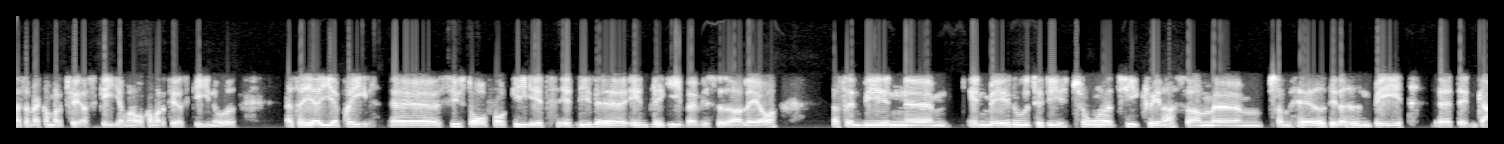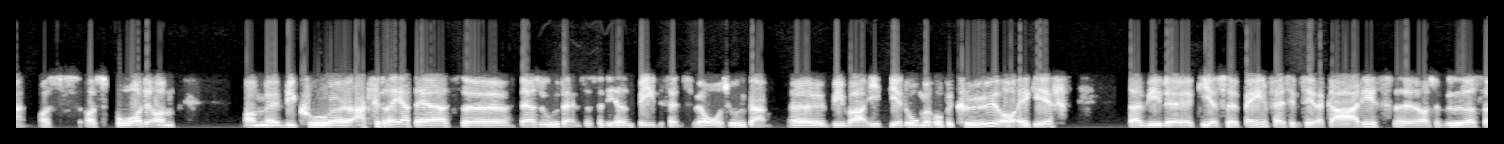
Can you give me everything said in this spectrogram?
altså hvad kommer der til at ske, og hvornår kommer der til at ske noget. Altså her i april øh, sidste år, for at give et, et lille indblik i, hvad vi sidder og laver, der sendte vi en, øh, en mail ud til de 210 kvinder, som, øh, som havde det, der hed en B1 øh, dengang, og, og spurgte om, om øh, vi kunne øh, accelerere deres, øh, deres uddannelse, så de havde en B-licens ved årets udgang. Øh, vi var i dialog med HB Køge og AGF, der ville øh, give os øh, banefaciliteter gratis øh, osv., så, så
